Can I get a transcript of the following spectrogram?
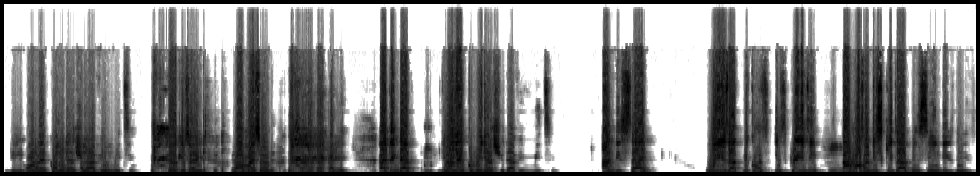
the online Hello, comedian should have a meeting. okay, sorry. uh, my son. I think that the online comedian should have a meeting and decide who is that because it's crazy. Mm. And most of the skits I've been seeing these days,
